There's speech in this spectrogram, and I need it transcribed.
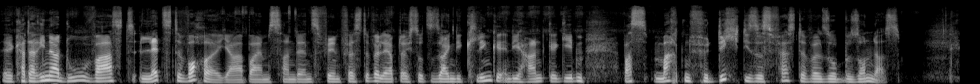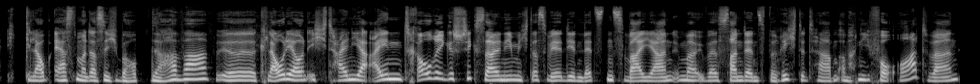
Äh, Katharina, du warst letzte Woche ja beim Sundance Film Festival. Ihr habt euch sozusagen die Klinke in die Hand gegeben. Was macht denn für dich dieses Festival so besonders? Ich glaube erstmal, dass ich überhaupt da war. Äh, Claudia und ich teilen ja ein trauriges Schicksal, nämlich, dass wir in den letzten zwei Jahren immer über Sundance berichtet haben, aber nie vor Ort waren,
